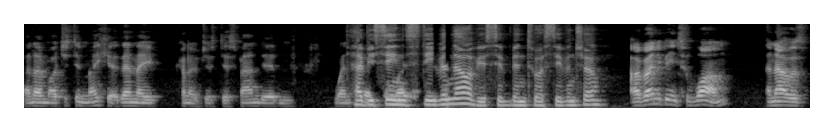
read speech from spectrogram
and um, I just didn't make it. Then they kind of just disbanded and went. Have you seen Steven though? Have you been to a Steven show? I've only been to one, and that was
